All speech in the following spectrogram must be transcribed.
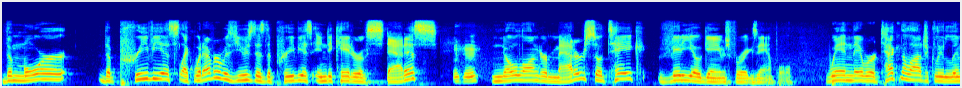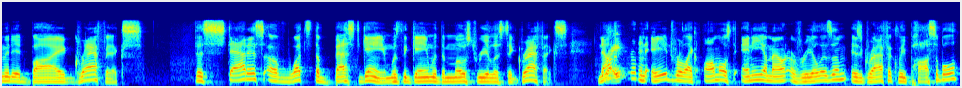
the more the previous, like whatever was used as the previous indicator of status, Mhm. no longer matters. So take video games, for example. When they were technologically limited by graphics, the status of what's the best game was the game with the most realistic graphics. Now Right. that we're in an age where like almost any amount of realism is graphically possible,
